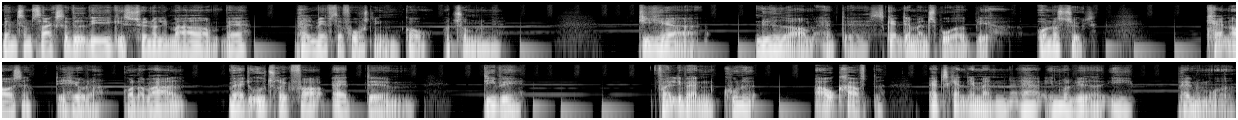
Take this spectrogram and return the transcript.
Men som sagt, så ved vi ikke synderligt meget om, hvad Palme efterforskningen går og tumler med. De her nyheder om, at øh, uh, Skandiamansporet bliver undersøgt, kan også, det hævder Gunnar Wahl, være et udtryk for, at øh, de vil for alt i verden kunne afkræfte, at Skandiamanden er involveret i palmemordet.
